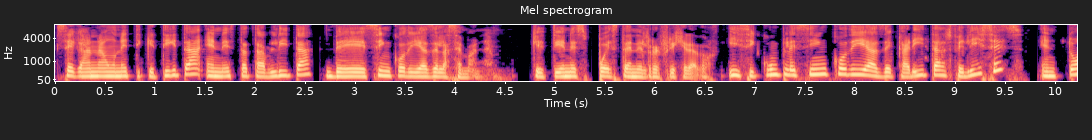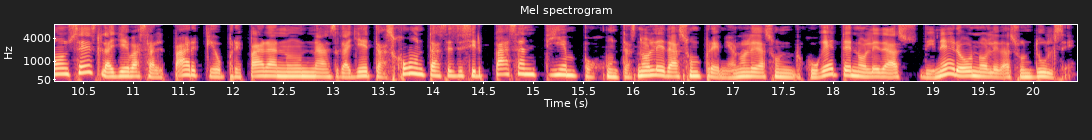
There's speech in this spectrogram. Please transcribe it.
se gana una etiquetita en esta tablita de cinco días de la semana que tienes puesta en el refrigerador. Y si cumple cinco días de caritas felices, entonces la llevas al parque o preparan unas galletas juntas, es decir, pasan tiempo juntas. No le das un premio, no le das un juguete, no le das dinero, no le das un dulce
